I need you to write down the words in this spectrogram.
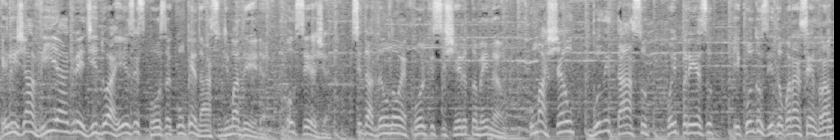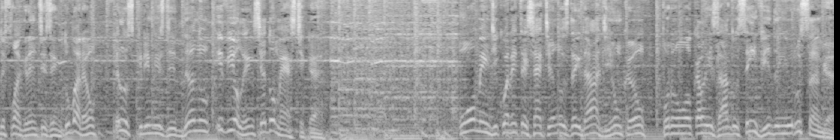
ele já havia agredido a ex-esposa com um pedaço de madeira. Ou seja, cidadão não é flor que se cheira também não. O machão, bonitaço, foi preso e conduzido para a central de flagrantes em Tubarão pelos crimes de dano e violência doméstica. Um homem de 47 anos de idade e um cão foram localizados sem vida em Uruçanga.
